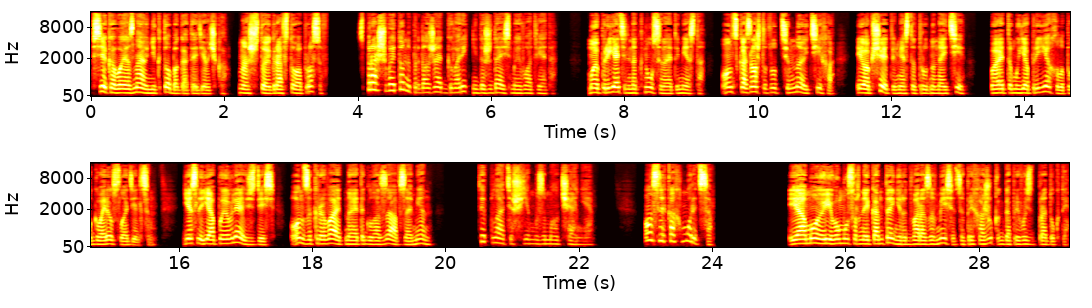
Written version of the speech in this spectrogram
Все, кого я знаю, никто богатая девочка. Нас что, игра в сто вопросов? Спрашивает он и продолжает говорить, не дожидаясь моего ответа. Мой приятель наткнулся на это место. Он сказал, что тут темно и тихо, и вообще это место трудно найти, поэтому я приехал и поговорил с владельцем. Если я появляюсь здесь, он закрывает на это глаза, а взамен ты платишь ему за молчание. Он слегка хмурится. Я мою его мусорные контейнеры два раза в месяц и прихожу, когда привозят продукты.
